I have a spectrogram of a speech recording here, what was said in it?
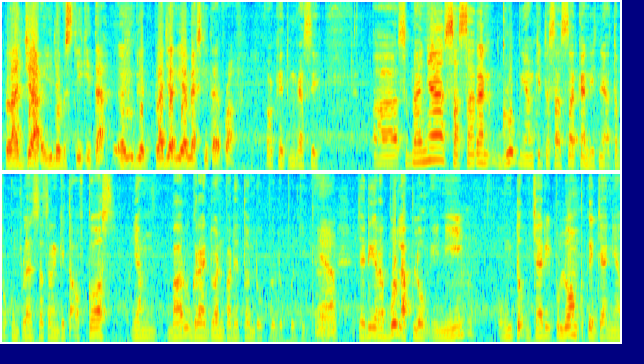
pelajar universiti kita, uh, pelajar UMS kita, Prof. Okey, terima kasih. Uh, sebenarnya sasaran grup yang kita sasarkan di sini ataupun kumpulan sasaran kita of course yang baru graduan pada tahun 2023. Yeah. Jadi rebutlah peluang ini uh-huh. untuk mencari peluang pekerjaan yang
